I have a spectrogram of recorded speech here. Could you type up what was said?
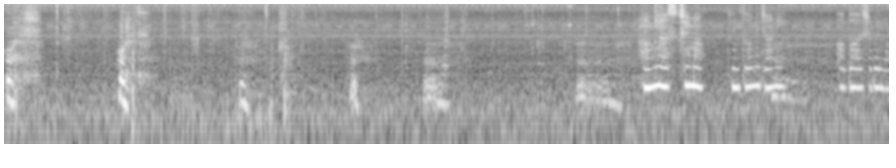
বলিস বলে দিবি আমি আসছি মা কিন্তু আমি জানি বাবা আসবে না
